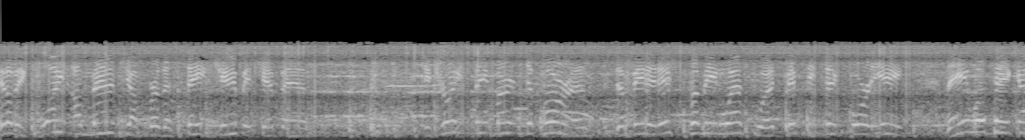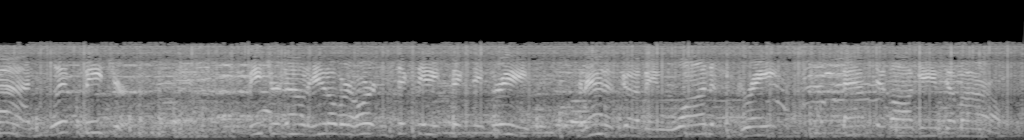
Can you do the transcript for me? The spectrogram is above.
It'll be quite a matchup for the state championship as Detroit St. Martin de Porres defeated Ishpeming Westwood 56-48. They will take on Cliff Beecher. Beecher down Hanover Horton 68-63. And that is going to be one great basketball game tomorrow.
